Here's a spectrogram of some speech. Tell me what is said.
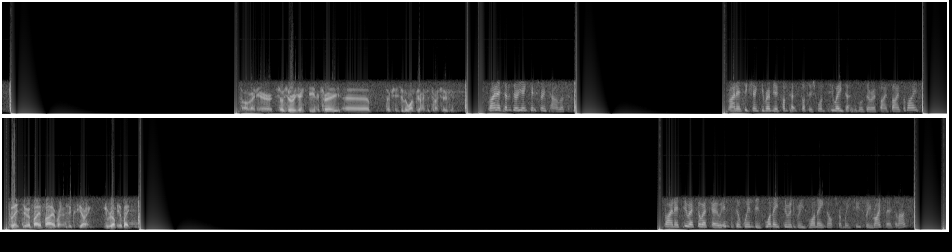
Ryanair, show your Yankee X-ray, uh, section Juliet 1 behind the transavian. Ryanair 70 Yankee X-ray Tower, roger. Ryanair 6 Yankee Romeo, contact Scottish 128 decimal 055, bye-bye. 28055, Ryanair 6 Yankee Romeo, bye. Ryanair 2 Echo Echo, instant wind is 180 degrees, 18 knots, runway 23 right, clear to land.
